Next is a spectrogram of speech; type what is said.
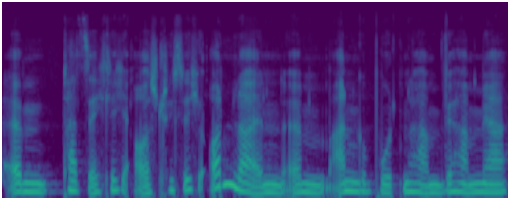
ähm, tatsächlich ausschließlich online ähm, angeboten haben. Wir haben ja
